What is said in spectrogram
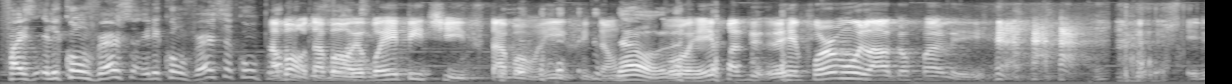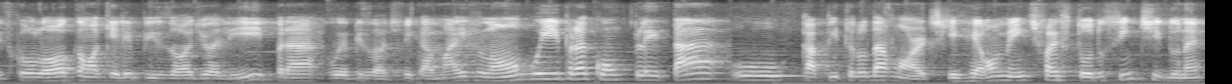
Faz, ele conversa, ele conversa com o Tá bom, tá bom, eu vou repetir isso, tá bom, isso, então. Não, vou refazer- reformular o que eu falei. Eles colocam aquele episódio ali pra o episódio ficar mais longo e pra completar o capítulo da morte, que realmente faz todo sentido, né?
